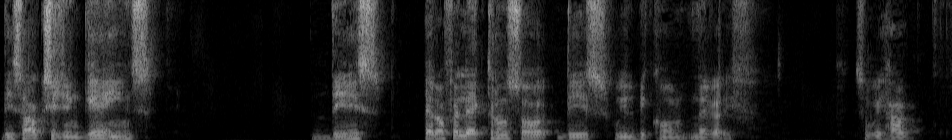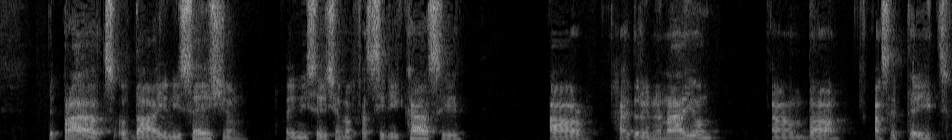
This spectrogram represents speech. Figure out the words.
this oxygen gains this pair of electrons, so this will become negative. So we have the products of the ionization, ionization of acetic acid are hydrogen ion and the acetate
